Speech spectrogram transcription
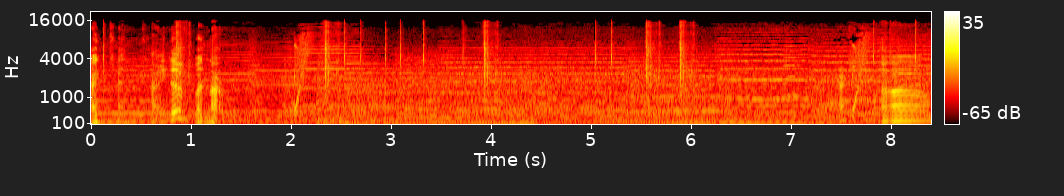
I can kind of, but not really. Um.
